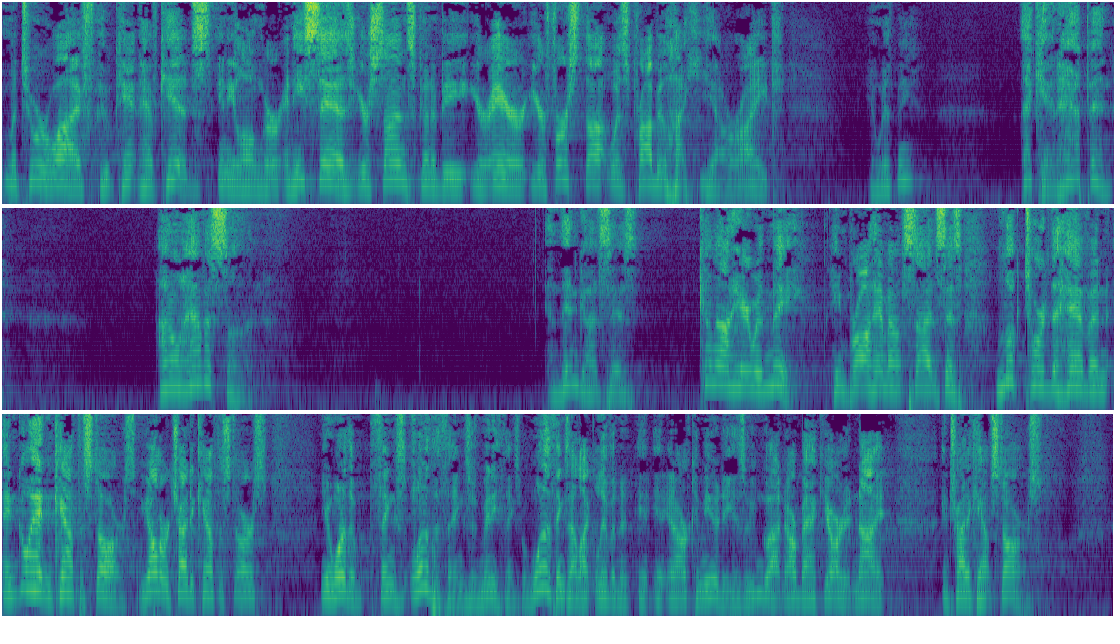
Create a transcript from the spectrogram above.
mature wife who can't have kids any longer, and he says, Your son's going to be your heir, your first thought was probably like, Yeah, right. You with me? That can't happen. I don't have a son. And then God says, Come out here with me. He brought him outside and says, Look toward the heaven and go ahead and count the stars. Y'all ever tried to count the stars? You know, one of the things, one of the things, there's many things, but one of the things I like living in, in, in our community is we can go out in our backyard at night and try to count stars.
